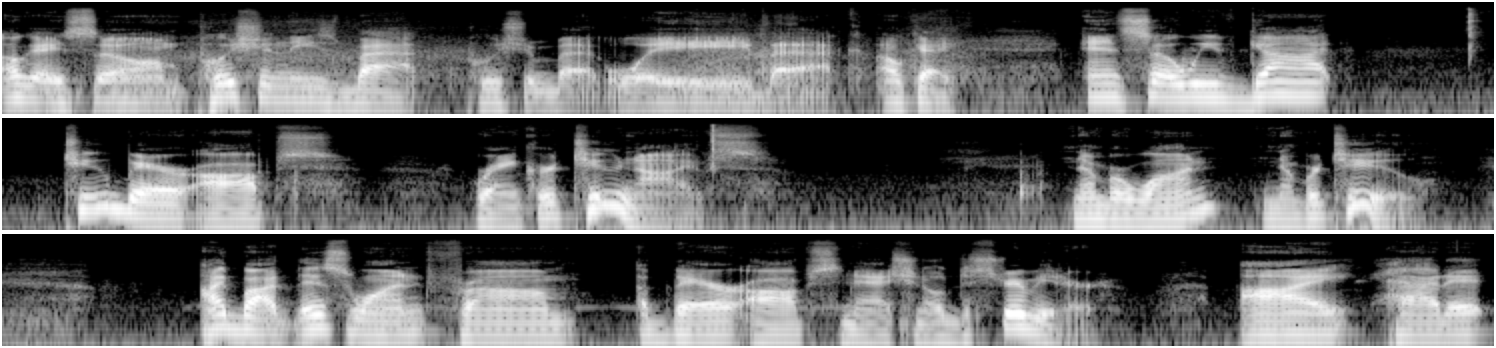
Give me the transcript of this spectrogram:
Okay, so I'm pushing these back, pushing back, way back. Okay, and so we've got two Bear Ops Rancor 2 knives. Number one, number two. I bought this one from a Bear Ops national distributor. I had it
